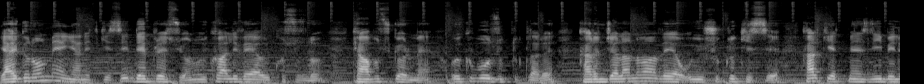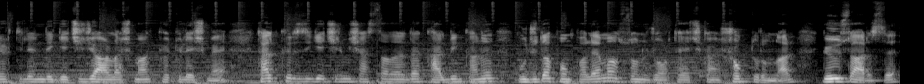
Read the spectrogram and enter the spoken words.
Yaygın olmayan yan etkisi depresyon, uyku hali veya uykusuzluk, kabus görme, uyku bozuklukları, karıncalanma veya uyuşukluk hissi, kalp yetmezliği belirtilerinde geçici ağırlaşma, kötüleşme, kalp krizi geçirmiş hastalarda kalbin kanı vücuda pompalama sonucu ortaya çıkan şok durumlar, göğüs ağrısı,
